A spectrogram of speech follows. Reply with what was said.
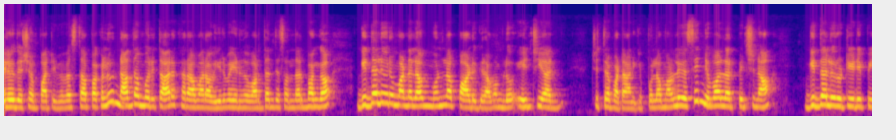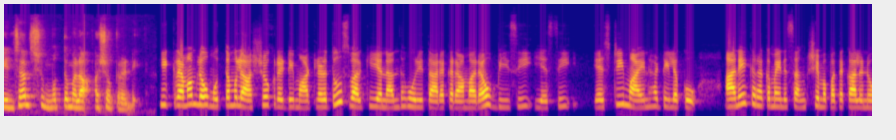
తెలుగుదేశం పార్టీ వ్యవస్థాపకులు నందమూరి తారక రామారావు ఇరవై ఎనిమిది వర్ధంతి సందర్భంగా గిద్దలూరు మండలం ముండ్లపాడు గ్రామంలో ఎన్టీఆర్ చిత్రపటానికి పులమరలు వేసి నివాళులర్పించిన గిద్దలూరు టీడీపీ ఇన్ఛార్జ్ ముత్తుమల అశోక్ రెడ్డి. ఈ క్రమంలో ముత్తముల అశోక్ రెడ్డి మాట్లాడుతూ స్వర్గీయ Nandamuri Taraka Rama Rao BC SC ST మైనార్టీలకు అనేక రకమైన సంక్షేమ పథకాలను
